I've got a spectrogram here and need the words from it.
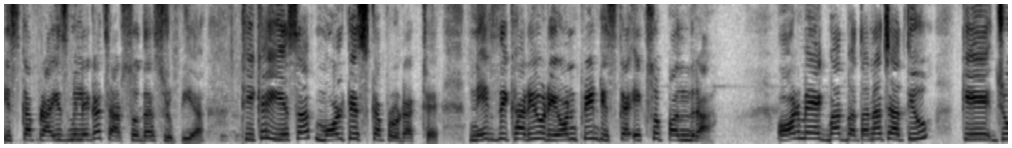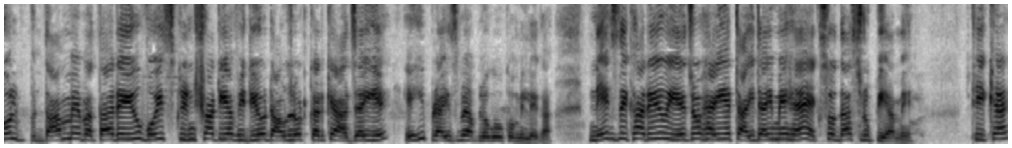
इसका प्राइस मिलेगा चार सौ दस रुपया, ठीक है? ये सब मॉल टेस्ट का प्रोडक्ट है। नेक्स्ट दिखा रही हूँ रेन प्रिंट इसका एक सौ पंद्रह। और मैं एक बात बताना चाहती हूँ कि जो दाम मैं बता रही हूँ, वही स्क्रीनशॉट या वीडियो डाउनलोड करके आ जाइए। यही प्राइस में आप लोगों को मिलेगा। नेक्स्ट दिखा रही हूँ, ये जो है, ये टाई डाई में है, एक सौ में। ठीक है?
